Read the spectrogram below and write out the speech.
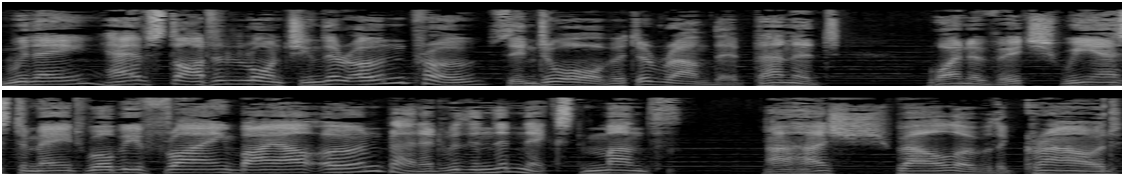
they have started launching their own probes into orbit around their planet, one of which we estimate will be flying by our own planet within the next month. A hush fell over the crowd.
